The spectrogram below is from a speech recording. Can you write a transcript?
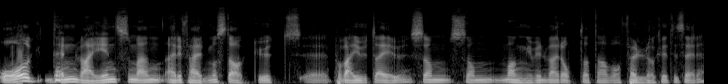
Og den veien som man er i ferd med å stake ut eh, på vei ut av EU, som, som mange vil være opptatt av å følge og kritisere.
